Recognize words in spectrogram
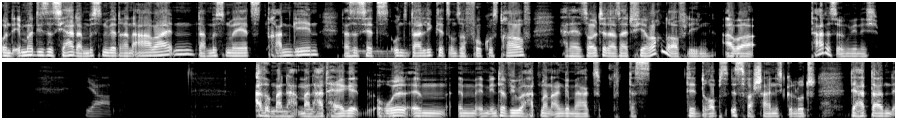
und immer dieses Jahr, da müssen wir dran arbeiten, da müssen wir jetzt dran gehen. Das ist jetzt, uns, da liegt jetzt unser Fokus drauf. Ja, der sollte da seit vier Wochen drauf liegen, aber tat es irgendwie nicht. Ja, Also man, hat- man hat Helge Hohl im, im, im Interview hat man angemerkt, dass der Drops ist wahrscheinlich gelutscht. Der hat dann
